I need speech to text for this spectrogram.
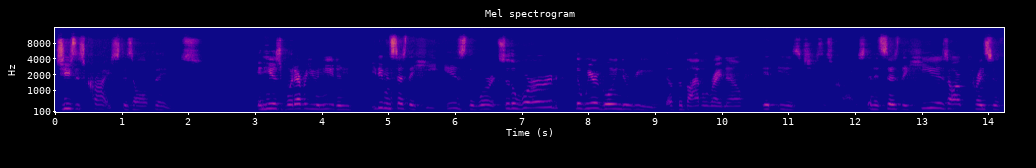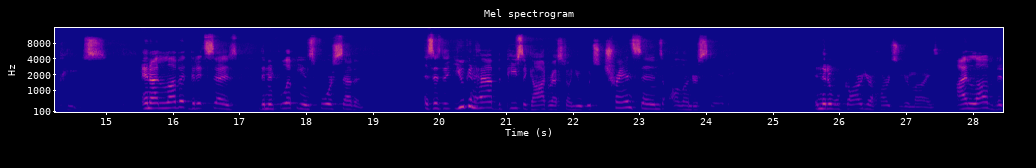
Jesus Christ is all things. And He is whatever you need. And it even says that He is the Word. So the Word that we are going to read of the Bible right now, it is Jesus Christ. And it says that He is our Prince of Peace. And I love it that it says that in Philippians 4 7, it says that you can have the peace of God rest on you, which transcends all understanding, and that it will guard your hearts and your minds. I love that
